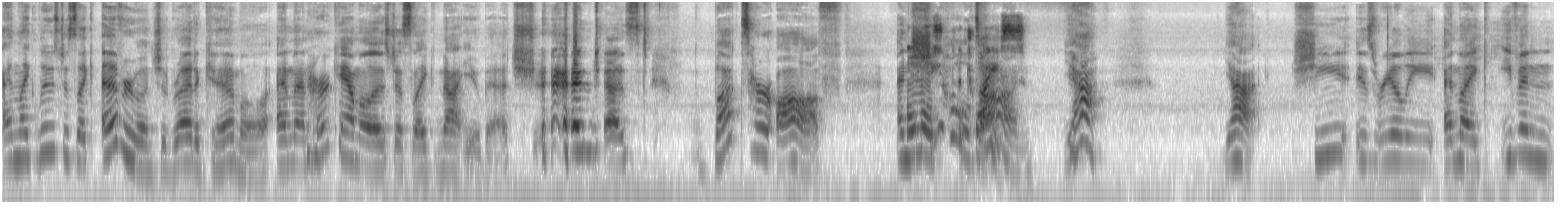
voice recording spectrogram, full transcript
and like Lou's just like, everyone should ride a camel. And then her camel is just like, not you, bitch. and just bucks her off. And she holds twice. on. Yeah. Yeah. She is really and like even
